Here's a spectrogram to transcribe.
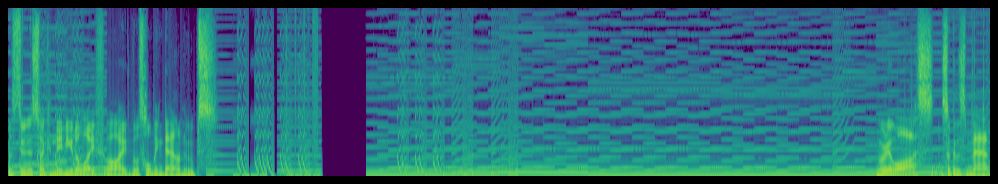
Let's do this so I can maybe get a life. Oh, I was holding down. Oops. Lost. Let's look at this map.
